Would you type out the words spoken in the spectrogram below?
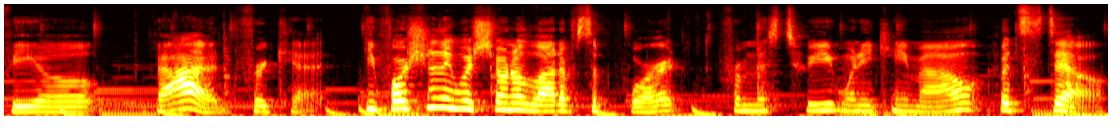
feel bad for Kit. He fortunately was shown a lot of support from this tweet when he came out, but still,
